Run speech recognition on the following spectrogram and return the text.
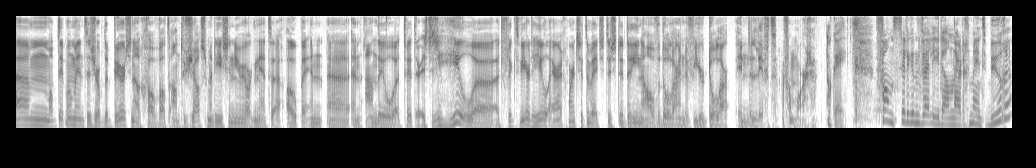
Um, op dit moment is er op de beurs in elk geval wat enthousiasme. Die is in New York net open en een aandeel Twitter is dus heel, het fluctueert heel erg, maar het zit een beetje tussen de 3,5 dollar en de 4 dollar in de lift vanmorgen. Oké, van Silicon Valley dan naar de gemeente Buren.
